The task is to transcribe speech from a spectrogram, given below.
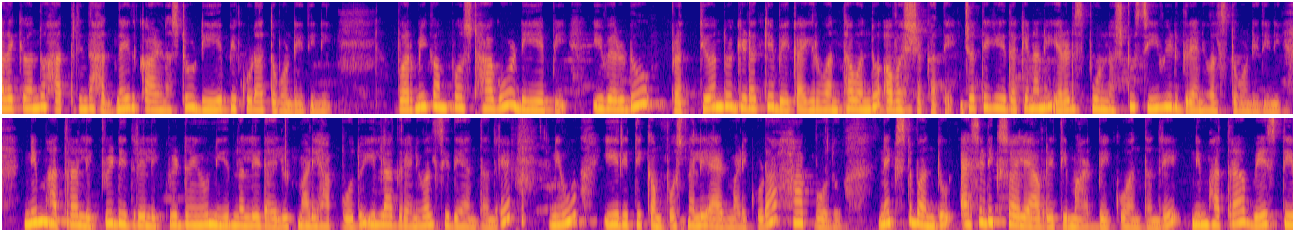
ಅದಕ್ಕೆ ಒಂದು ಹತ್ತರಿಂದ ಹದಿನೈದು ಕಾಳಿನಷ್ಟು ಡಿ ಎ ಪಿ ಕೂಡ ತೊಗೊಂಡಿದ್ದೀನಿ. ವರ್ಮಿ ಕಂಪೋಸ್ಟ್ ಹಾಗೂ ಡಿ ಎ ಪಿ ಇವೆರಡೂ ಪ್ರತಿಯೊಂದು ಗಿಡಕ್ಕೆ ಬೇಕಾಗಿರುವಂಥ ಒಂದು ಅವಶ್ಯಕತೆ. ಜೊತೆಗೆ ಇದಕ್ಕೆ ನಾನು ಎರಡು ಸ್ಪೂನ್ನಷ್ಟು ಸೀವೀಡ್ ಗ್ರ್ಯಾನ್ಯುವಲ್ಸ್ ತೊಗೊಂಡಿದ್ದೀನಿ. ನಿಮ್ಮ ಹತ್ರ ಲಿಕ್ವಿಡ್ ಇದ್ದರೆ ಲಿಕ್ವಿಡ್ ನೀವು ನೀರಿನಲ್ಲಿ ಡೈಲ್ಯೂಟ್ ಮಾಡಿ ಹಾಕ್ಬೋದು, ಇಲ್ಲ ಗ್ರ್ಯಾನ್ಯುವಲ್ಸ್ ಇದೆ ಅಂತಂದರೆ ನೀವು ಈ ರೀತಿ ಕಂಪೋಸ್ಟ್ನಲ್ಲಿ ಆ್ಯಡ್ ಮಾಡಿ ಕೂಡ ಹಾಕ್ಬೋದು. ನೆಕ್ಸ್ಟ್ ಬಂದು ಆ್ಯಸಿಡಿಕ್ ಸಾಯಿಲ್ ಯಾವ ರೀತಿ ಮಾಡಬೇಕು ಅಂತಂದರೆ ನಿಮ್ಮ ಹತ್ರ ವೇಸ್ಟ್ ಟೀ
